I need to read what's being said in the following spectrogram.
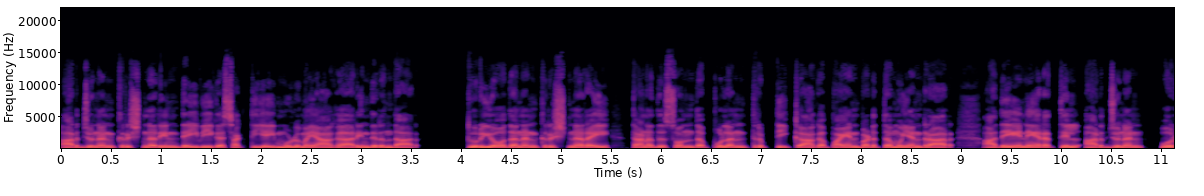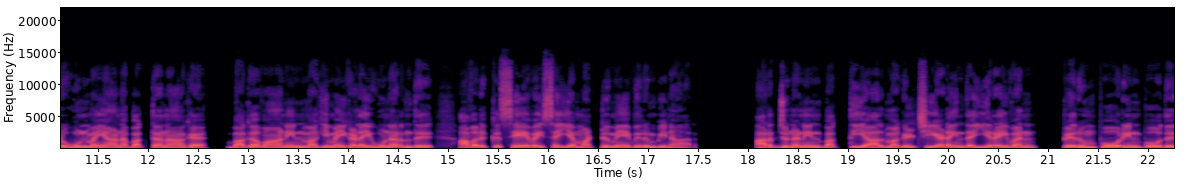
அர்ஜுனன் கிருஷ்ணரின் தெய்வீக சக்தியை முழுமையாக அறிந்திருந்தார். துரியோதனன் கிருஷ்ணரை தனது சொந்த புலன் திருப்திக்காக பயன்படுத்த முயன்றார். அதே நேரத்தில் அர்ஜுனன் ஒரு உண்மையான பக்தனாக பகவானின் மகிமைகளை உணர்ந்து அவருக்கு சேவை செய்ய மட்டுமே விரும்பினார். அர்ஜுனனின் பக்தியால் மகிழ்ச்சியடைந்த இறைவன் பெரும் போரின் போது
